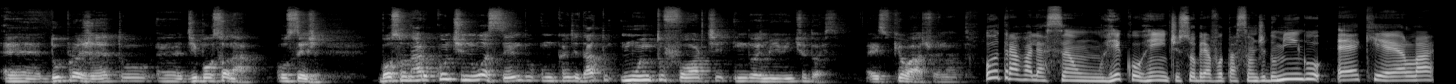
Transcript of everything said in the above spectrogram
é, do projeto é, de Bolsonaro. Ou seja, Bolsonaro continua sendo um candidato muito forte em 2022. É isso que eu acho, Renato. Outra avaliação recorrente sobre a votação de domingo é que ela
